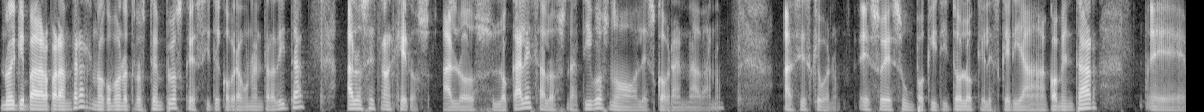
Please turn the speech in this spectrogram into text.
no hay que pagar para entrar, no como en otros templos que sí te cobran una entradita. A los extranjeros, a los locales, a los nativos no les cobran nada, ¿no? Así es que bueno, eso es un poquitito lo que les quería comentar. Eh,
